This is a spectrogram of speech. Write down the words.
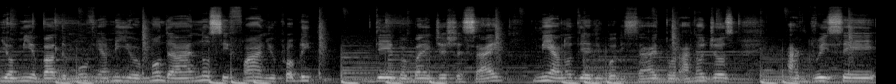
your me about the movie. I mean, your mother, I know, say fine, you probably did Baba Ijesha side. Me, I know the anybody's side, but I not just agree, say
